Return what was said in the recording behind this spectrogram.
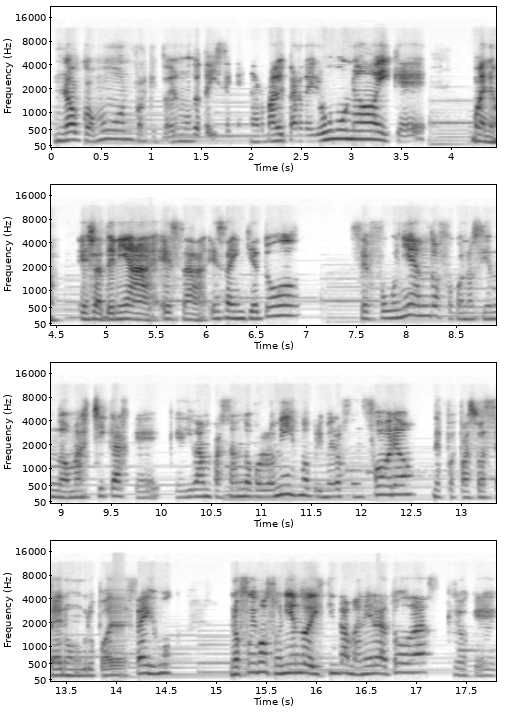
no común, porque todo el mundo te dice que es normal perder uno y que, bueno, ella tenía esa, esa inquietud, se fue uniendo, fue conociendo más chicas que, que iban pasando por lo mismo, primero fue un foro, después pasó a ser un grupo de Facebook nos fuimos uniendo de distinta manera todas, creo que,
